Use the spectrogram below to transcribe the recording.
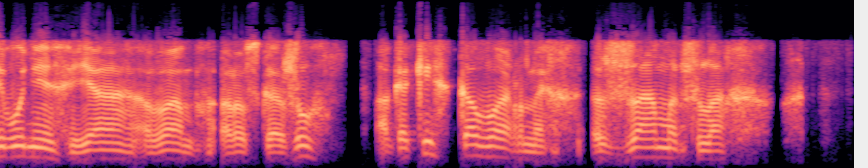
Сегодня я вам расскажу, о каких коварных замыслах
